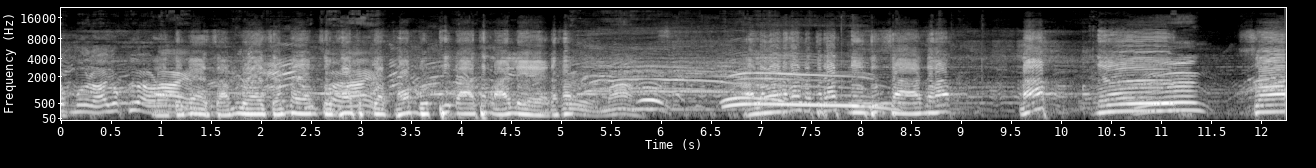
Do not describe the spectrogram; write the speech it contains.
ยกมือเหรอยกเพื่ออะไรอ่าคุณแม่สามรวยสมแองส่งเข้าประกวดพร้อมบุตรธิดาทั้งหลายแหล่นะครับเออมาเอาละไรนะครับเราจะนับหนึ่งถึงสามนะครับนับหนึ่หนึ่งงสอสองง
